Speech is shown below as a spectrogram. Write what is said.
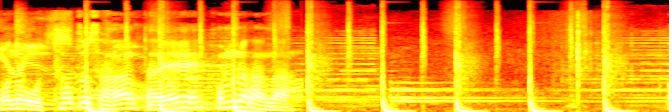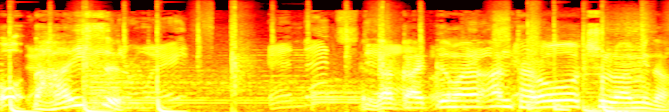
오늘 오타도 4안타에 홈런 하나. 어, 나이스! 나 깔끔한 안타로 출루합니다.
